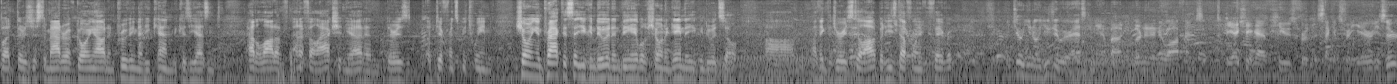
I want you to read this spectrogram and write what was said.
But there's just a matter of going out and proving that he can because he hasn't had a lot of NFL action yet, and there is a difference between showing in practice that you can do it and being able to show in a game that you can do it. So um, I think the jury's still out, but he's definitely the favorite. Joe, you know, usually we were asking you about learning a new offense. We actually have Hue's for the second straight year. Is there,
